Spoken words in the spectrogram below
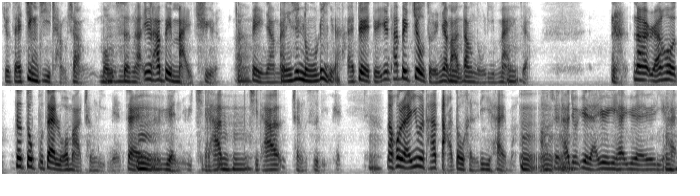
就在竞技场上谋生啊，因为他被买去了啊，被人家买，等于是奴隶了。哎，对对，因为他被救走，人家把他当奴隶卖这样。那然后这都不在罗马城里面，在远于其他其他城市里面。那后来因为他打斗很厉害嘛，嗯啊，所以他就越来越厉害，越来越厉害。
